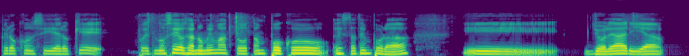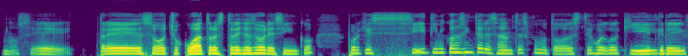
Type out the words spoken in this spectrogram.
pero considero que, pues no sé, o sea, no me mató tampoco esta temporada y yo le daría, no sé, 3, 8, 4 estrellas sobre 5, porque sí tiene cosas interesantes como todo este juego de Killgrave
